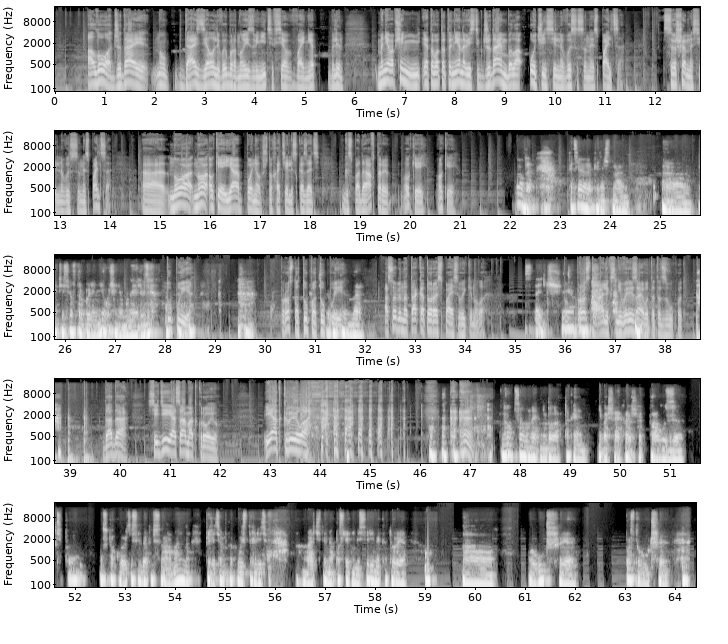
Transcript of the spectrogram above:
Алло, джедаи, ну, да, сделали выбор, но извините, все в войне, блин. Мне вообще это вот эта ненависть к джедаям была очень сильно высосана из пальца. Совершенно сильно высосана из пальца. Uh, но, но, окей, я понял, что хотели сказать господа авторы, окей, окей. Ну да. Хотя, конечно, а, эти сестры были не очень умные люди. Тупые. Просто тупо тупые. Особенно та, которая Спайс выкинула. Зачем? Просто, Алекс, не вырезай вот этот звук вот. Да-да, сиди, я сам открою. И открыла. Ну, в целом, да, не была такая небольшая хорошая пауза. Типа, успокойтесь, ребята, все нормально. Перед тем, как выстрелить а, четырьмя последними сериями, которые а, лучшие, просто лучшие.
